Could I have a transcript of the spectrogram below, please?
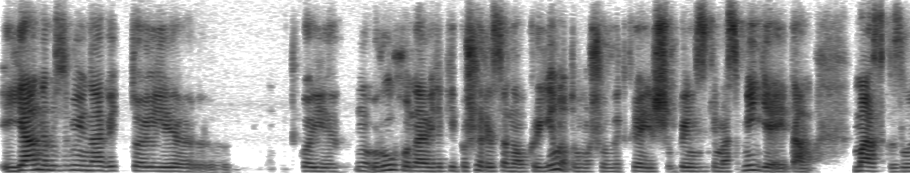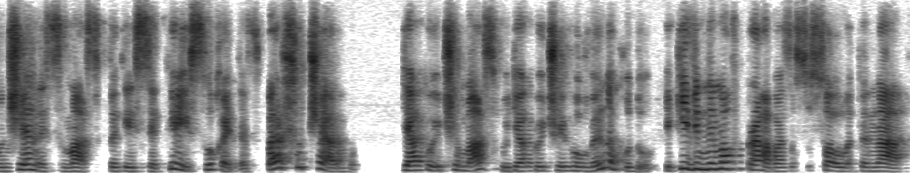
І я не розумію навіть тої е, такої ну, руху, навіть який поширився на Україну, тому що відкриєш українські мас-медіа, і там маск злочинець, маск такий сякий. Слухайте, в першу чергу, дякуючи маску, дякуючи його винаходу, який він не мав права застосовувати на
